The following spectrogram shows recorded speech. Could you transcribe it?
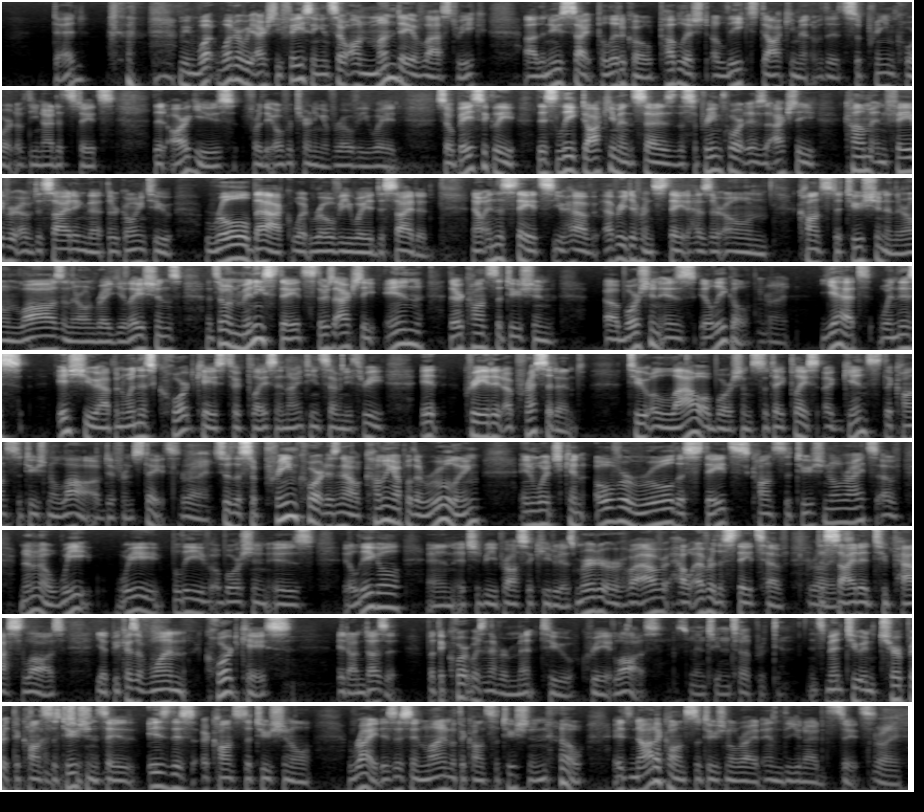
dead? I mean, what what are we actually facing? And so on Monday of last week, uh, the news site Politico published a leaked document of the Supreme Court of the United States that argues for the overturning of Roe v. Wade. So basically, this leaked document says the Supreme Court has actually come in favor of deciding that they're going to roll back what Roe v. Wade decided. Now, in the states, you have every different state has their own constitution and their own laws and their own regulations. And so, in many states, there's actually in their constitution, abortion is illegal. right. Yet, when this issue happened, when this court case took place in 1973, it created a precedent to allow abortions to take place against the constitutional law of different states. Right. So the Supreme Court is now coming up with a ruling in which can overrule the state's constitutional rights of no no no we we believe abortion is illegal and it should be prosecuted as murder or however however the states have Right. decided to pass laws yet because of one court case it undoes it but the court was never meant to create laws It's meant to interpret them. It's meant to interpret the Constitution and say, is this a constitutional right? Is this in line with the Constitution? No, it's not a constitutional right in the United States. Right.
